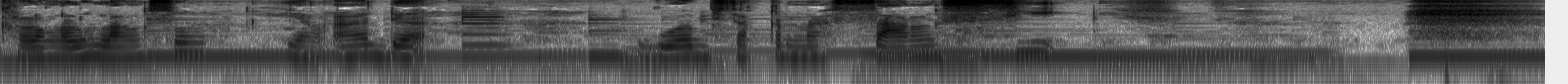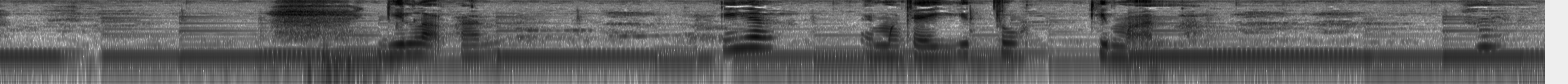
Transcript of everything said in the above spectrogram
kalau ngeluh langsung yang ada. Gue bisa kena sanksi. Gila kan? Iya emang kayak gitu. Gimana? Hmm?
